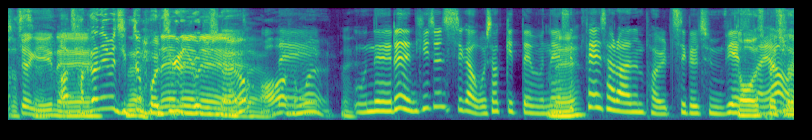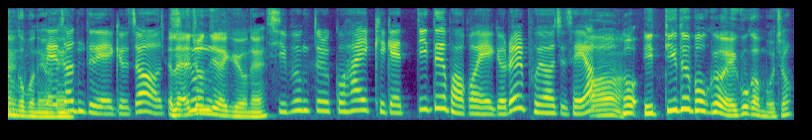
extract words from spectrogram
갑자기 네. 아 작가님이 직접 네. 벌칙을 네네네. 읽어주시나요? 맞아요. 아 네. 정말. 네. 오늘은 희준 씨가 오셨기 때문에 네. 스페셜한 벌칙을 준비했어요. 어, 스페셜한 거 보네요. 네. 레전드 애교죠. 레전드 애교네. 지붕 뚫고 하이킥의 띠드 버거 애교를 보여주세요. 아, 어, 이 띠드버거 애교가 뭐죠?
